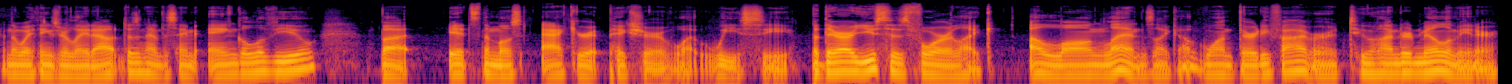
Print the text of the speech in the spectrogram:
and the way things are laid out. It doesn't have the same angle of view but it's the most accurate picture of what we see. But there are uses for like a long lens, like a 135 or a 200 millimeter,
